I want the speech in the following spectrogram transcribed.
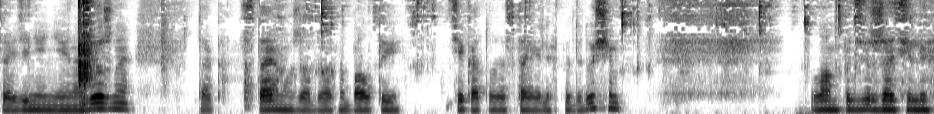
соединение надежное. Так, ставим уже обратно болты, те, которые стояли в предыдущем ламподержателе.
